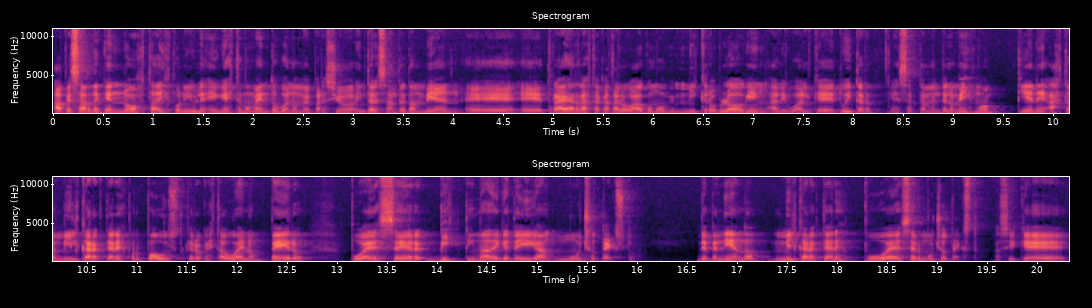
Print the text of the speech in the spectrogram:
A pesar de que no está disponible en este momento, bueno, me pareció interesante también eh, eh, traerla. Está catalogada como microblogging, al igual que Twitter. exactamente lo mismo. Tiene hasta mil caracteres por post. Creo que está bueno, pero puede ser víctima de que te digan mucho texto. Dependiendo, mil caracteres puede ser mucho texto. Así que,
